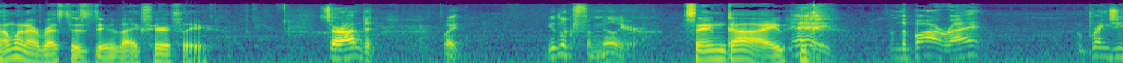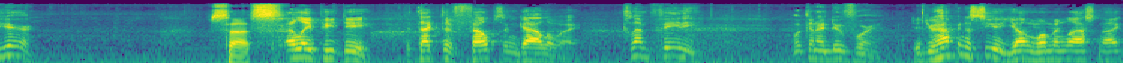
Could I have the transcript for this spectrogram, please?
I want to arrest this dude. Like seriously. Sir, I'm de- Wait. You look familiar. Same guy. Hey, from the bar, right? What brings you here? Sus. LAPD. Detective Phelps and Galloway. Clem Feeney. What can I do for you? Did you happen to see a young woman last night?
